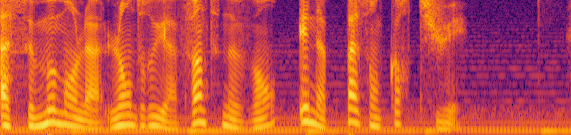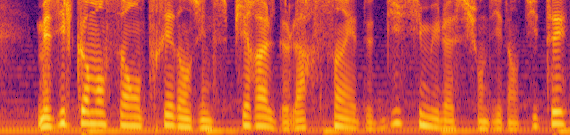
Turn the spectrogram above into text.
À ce moment-là, Landru a 29 ans et n'a pas encore tué. Mais il commence à entrer dans une spirale de larcin et de dissimulation d'identité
